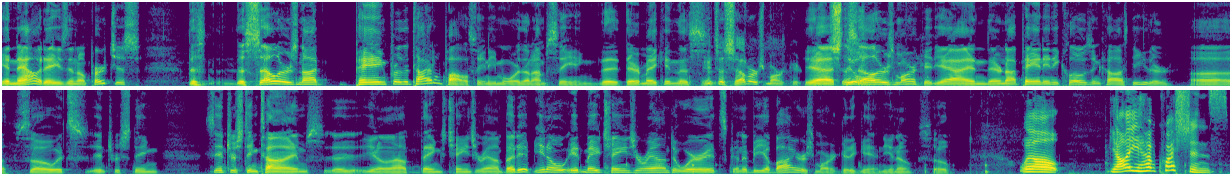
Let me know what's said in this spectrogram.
And nowadays, in a purchase, the the seller's not paying for the title policy anymore. That I'm seeing that they're making this. It's a seller's market. Yeah, it's still. a seller's market. Yeah, and they're not paying any closing cost either. Uh, so it's interesting. It's interesting times. Uh, you know how things change around, but it you know it may change around to where it's going to be a buyer's market again. You know, so Well, y'all, you have questions.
